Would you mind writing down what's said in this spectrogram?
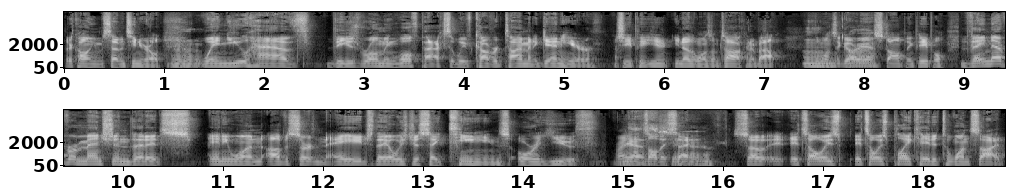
They're calling him a 17 year old. When you have these roaming wolf packs that we've covered time and again here, GP, you, you know the ones I'm talking about, the ones that go Oh, around yeah. stomping people, they never mention that it's anyone of a certain age. They always just say teens or youth, right? Yes, That's all they say. yeah. So it, it's always it's always placated to one side.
